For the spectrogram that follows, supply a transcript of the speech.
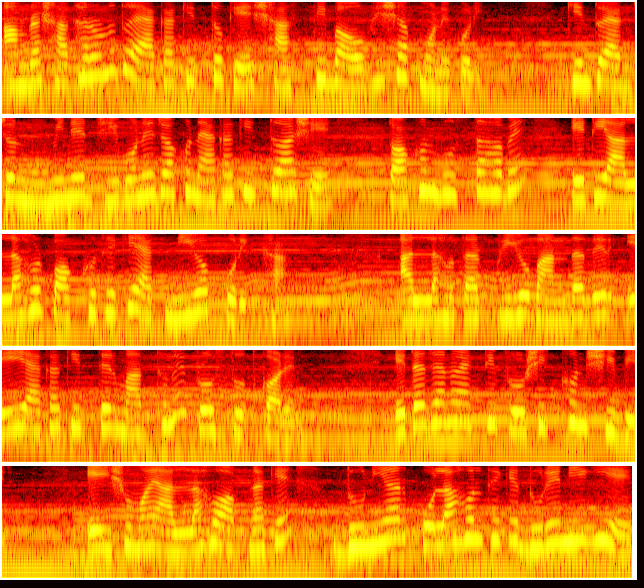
আমরা সাধারণত একাকিত্বকে শাস্তি বা অভিশাপ মনে করি। কিন্তু একজন মুমিনের জীবনে যখন একাকিত্ব আসে, তখন বুঝতে হবে এটি আল্লাহর পক্ষ থেকে এক নিয়োগ পরীক্ষা। আল্লাহ তার প্রিয় বান্দাদের এই একাকিত্বের মাধ্যমে প্রস্তুত করেন। এটা যেন একটি প্রশিক্ষণ শিবির। এই সময় আল্লাহ আপনাকে দুনিয়ার কোলাহল থেকে দূরে নিয়ে গিয়ে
